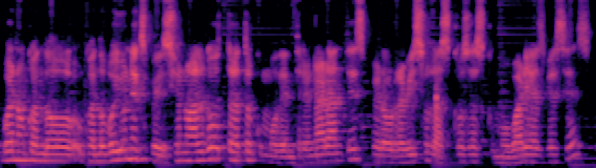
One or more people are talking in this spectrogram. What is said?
bueno, cuando, cuando voy a una expedición o algo, trato como de entrenar antes, pero reviso las cosas como varias veces.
